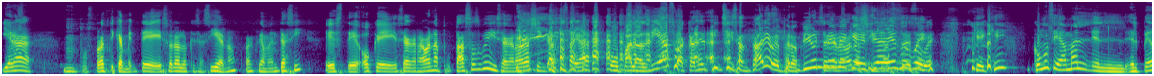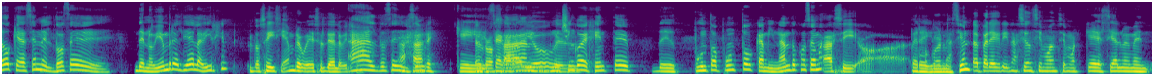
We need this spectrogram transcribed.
Y era, mm, pues prácticamente eso era lo que se hacía, ¿no? Prácticamente así. Este, o que se agarraban a putazos, güey, y se agarraban a chingazos allá, como para las vías o acá en el pinche santuario, güey, pero. Vi un meme que decía eso, güey. ¿Qué, qué? ¿Cómo se llama el, el, el pedo que hacen el 12 de noviembre, el Día de la Virgen? El 12 de diciembre, güey, es el día de la Virgen. Ah, el 12 de Ajá. diciembre. Que El se agarran un el- chingo de gente de punto a punto caminando, ¿cómo se llama? Ah, sí. ah, Peregrinación. La peregrinación, Simón, Simón. Que decía el meme,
